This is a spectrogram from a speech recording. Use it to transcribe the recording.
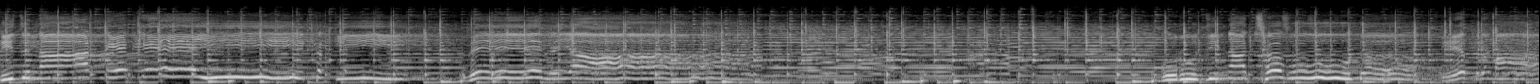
નિજના ટેકે ટકી રે ગુરુજીના છબૂદ એ પ્રમાદ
